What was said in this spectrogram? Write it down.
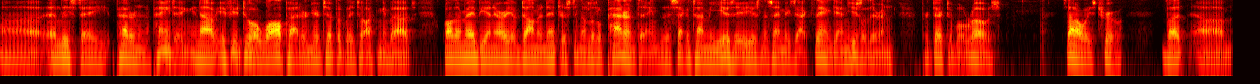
uh, at least a pattern in a painting. Now, if you do a wall pattern, you're typically talking about, while there may be an area of dominant interest in a little pattern thing, the second time you use it, you're using the same exact thing again. Usually they're in predictable rows. It's not always true, but um,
